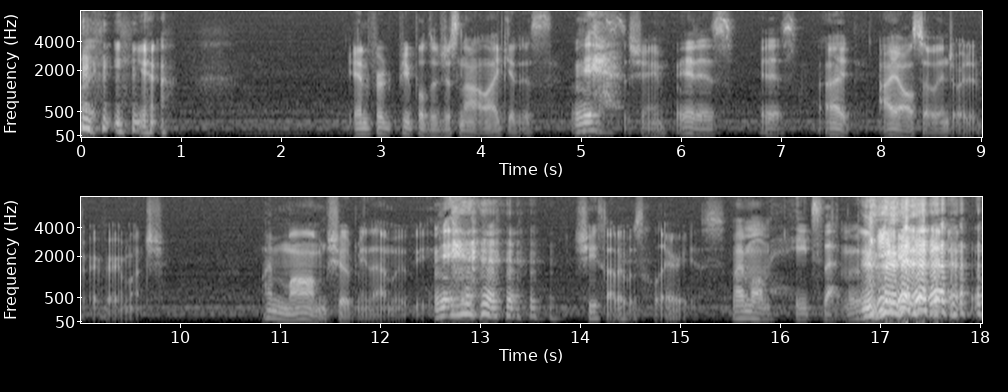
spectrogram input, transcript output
Like, yeah. And for people to just not like it is yeah, it's a shame. it is. It is. I I also enjoyed it very very much. My mom showed me that movie. She thought it was hilarious. My mom hates that movie.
